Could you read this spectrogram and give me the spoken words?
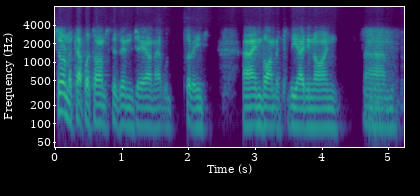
saw him a couple of times because then Gio and that would sort of uh, invite me to the '89 um,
